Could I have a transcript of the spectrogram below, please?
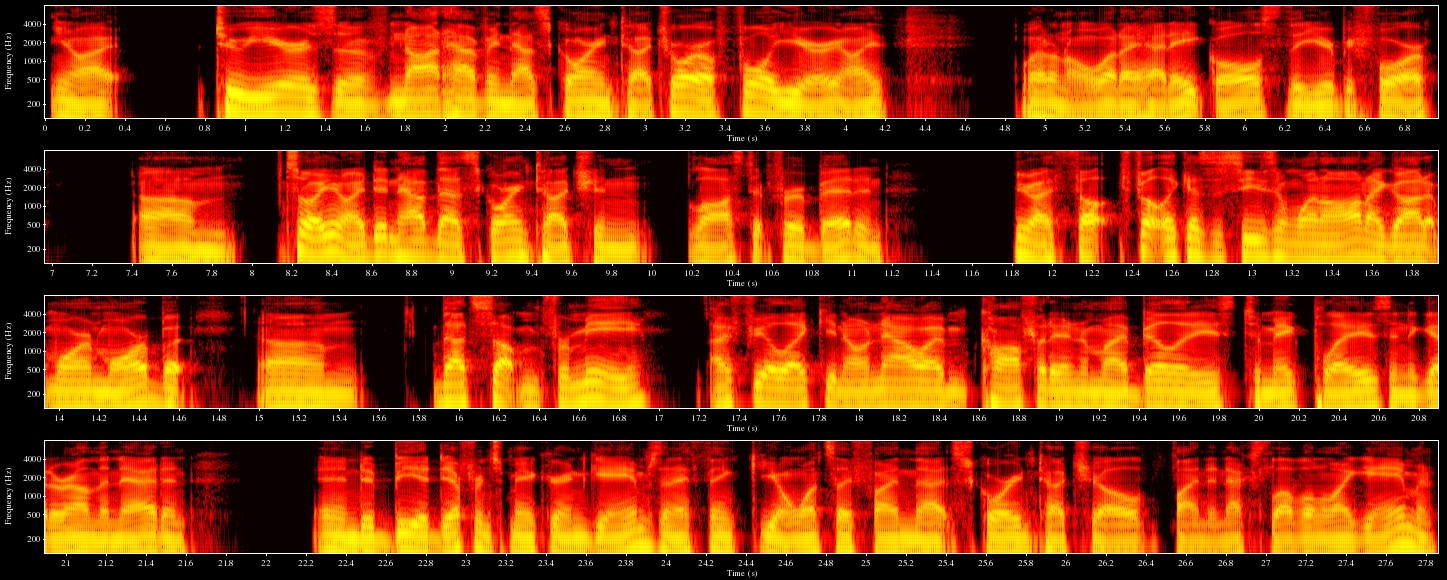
you know I two years of not having that scoring touch or a full year. You know, I well, I don't know what I had eight goals the year before. Um, so you know I didn't have that scoring touch and lost it for a bit, and you know I felt felt like as the season went on I got it more and more, but um, that's something for me I feel like you know now I'm confident in my abilities to make plays and to get around the net and and to be a difference maker in games. And I think you know once I find that scoring touch, I'll find a next level in my game. And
